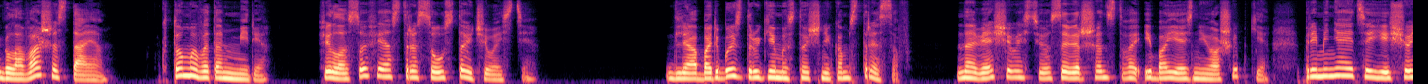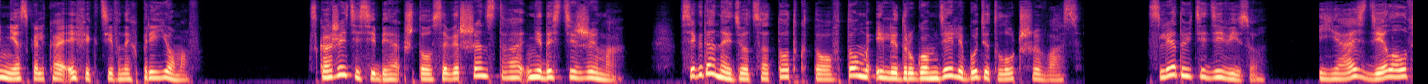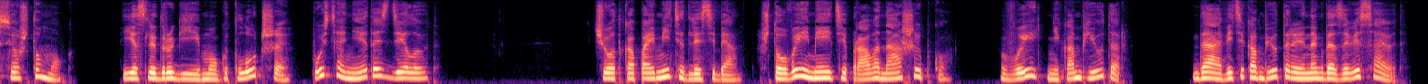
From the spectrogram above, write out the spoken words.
Глава шестая. Кто мы в этом мире? Философия стрессоустойчивости. Для борьбы с другим источником стрессов, навязчивостью, совершенства и боязнью ошибки применяется еще несколько эффективных приемов. Скажите себе, что совершенство недостижимо. Всегда найдется тот, кто в том или другом деле будет лучше вас. Следуйте девизу «Я сделал все, что мог». Если другие могут лучше, пусть они это сделают. Четко поймите для себя, что вы имеете право на ошибку. Вы не компьютер. Да, ведь и компьютеры иногда зависают.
